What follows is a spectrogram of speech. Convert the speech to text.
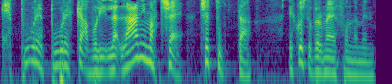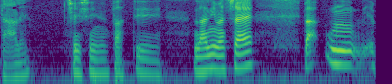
eppure eppure cavoli la, l'anima c'è c'è tutta e questo per me è fondamentale Sì, sì, infatti l'anima c'è. Ma, mh,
